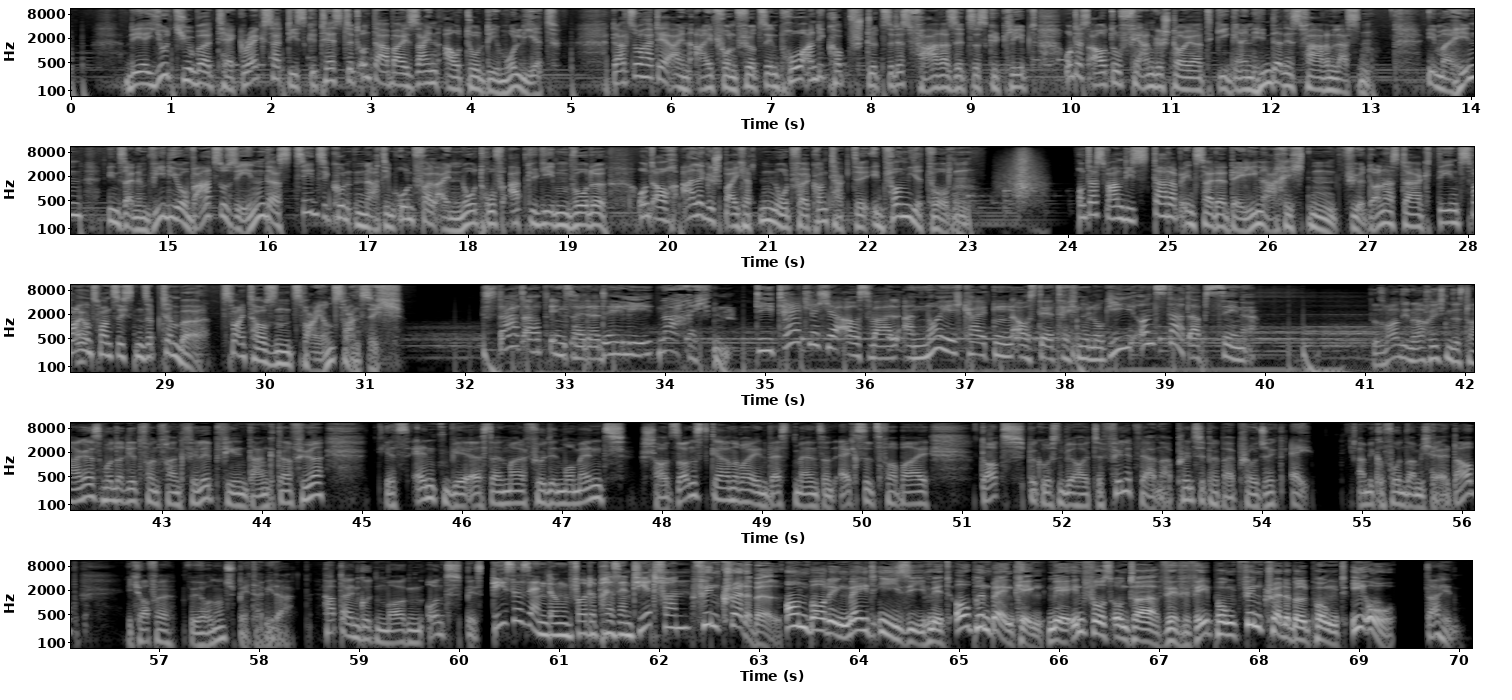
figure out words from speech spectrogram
Der YouTuber TechRex hat dies getestet und dabei sein Auto demoliert. Dazu hat er ein iPhone 14 Pro an die Kopfstütze des Fahrersitzes geklebt und das Auto ferngesteuert gegen ein Hindernis fahren lassen. Immerhin, in seinem Video war zu sehen, dass 10 Sekunden nach dem Unfall ein Notruf abgegeben wurde und auch alle gespeicherten Notfallkontakte informiert wurden. Und das waren die Startup Insider Daily Nachrichten für Donnerstag, den 22. September 2022. Startup Insider Daily Nachrichten. Die tägliche Auswahl an Neuigkeiten aus der Technologie- und Startup-Szene. Das waren die Nachrichten des Tages, moderiert von Frank Philipp. Vielen Dank dafür. Jetzt enden wir erst einmal für den Moment. Schaut sonst gerne bei Investments und Exits vorbei. Dort begrüßen wir heute Philipp Werner, Principal bei Project A. Am Mikrofon war Michael Daub. Ich hoffe, wir hören uns später wieder. Habt einen guten Morgen und bis. Diese Sendung wurde präsentiert von Fincredible. Onboarding made easy mit Open Banking. Mehr Infos unter www.fincredible.io. dahin.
